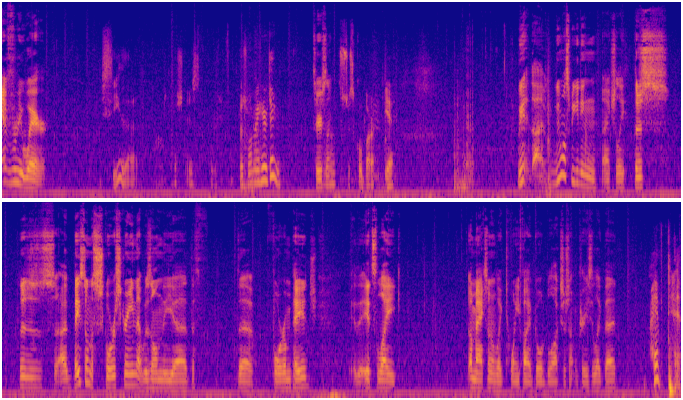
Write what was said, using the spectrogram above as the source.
everywhere. see that. There's one right here too. Seriously? Oh, it's just gold bar. Yeah. We uh, we must be getting actually. There's there's uh, based on the score screen that was on the uh, the the forum page. It's like a maximum of like 25 gold blocks or something crazy like that. I have ten.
